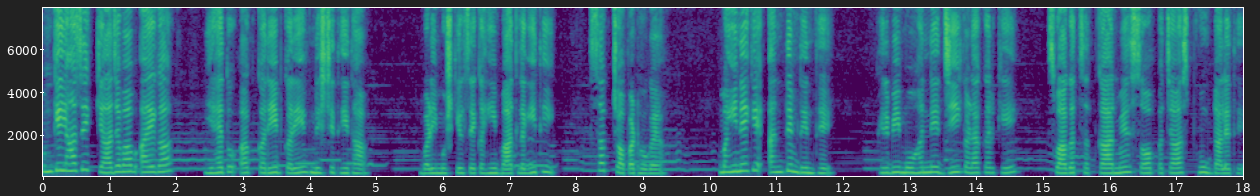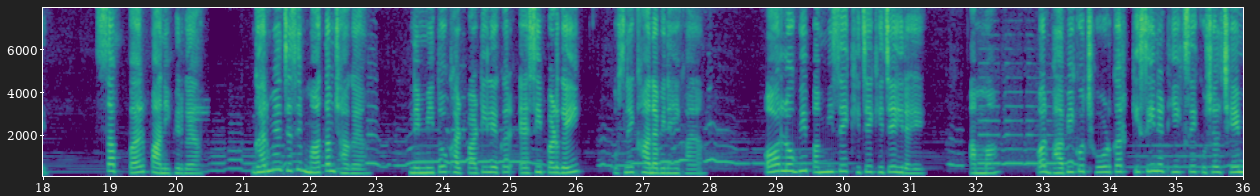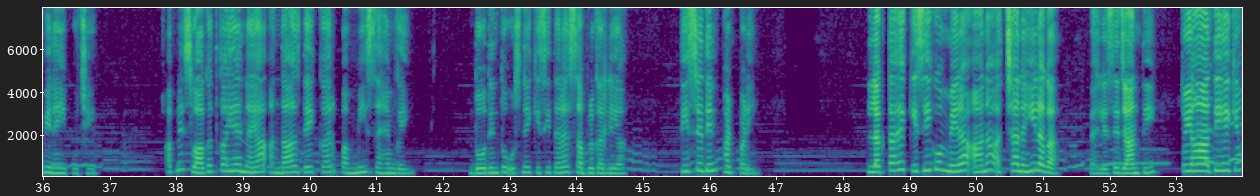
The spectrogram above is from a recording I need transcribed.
उनके यहाँ से क्या जवाब आएगा? यह तो अब करीब करीब निश्चित ही था। बड़ी मुश्किल से कहीं बात लगी थी। सब चौपट हो गया। महीने के अंतिम दिन थे। फिर भी मोहन ने जी कड़ा करके स्वागत सत्कार में सौ पचास फूंक डाले थे। सब पर पानी फिर गया। घर में जैसे मातम छा गया। निम्मी तो खटपाटी लेकर ऐसी पड़ गई, उसने खाना भी नहीं खाया। और लोग भी पम्मी से खिंचे खिंचे ही रहे। अम्मा और भाभी को छोड़कर किसी ने ठीक से कुशल छेम भी नहीं पूछी। अपने स्वागत का यह नया अंदाज देखकर पम्मी सहम गई। दो दिन तो उसने किसी तरह सब्र कर लिया। तीसरे दिन फट पड़ी। लगता है किसी को मेरा आना अच्छा नहीं लगा। पहले से जानती तो यहाँ आती ही क्यों?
